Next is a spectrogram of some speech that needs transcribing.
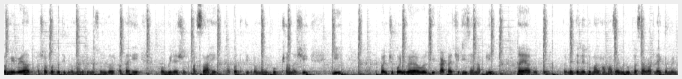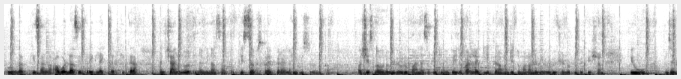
कमी वेळात अशा पद्धतीप्रमाणे तुम्ही सुंदर आता हे कॉम्बिनेशन असं आहे त्या पद्धतीप्रमाणे खूप छान अशी ही पंचकोनी गळ्यावरती काटाची डिझाईन आपली तयार होते. तर मैत्रिणी तुम्हाला हा माझा व्हिडिओ कसा वाटला आहे कमेंट करून नक्की सांगा. आवडला असेल तर एक लाईक नक्की करा. आणि चॅनलवरती नवीन असाल तर प्लीज सबस्क्राईब करायलाही विसरू नका. असेच नवनवीन व्हिडिओ पाहण्यासाठी तुम्ही बेलकानला क्लिक करा म्हणजे तुम्हाला नवीन व्हिडिओचे नोटिफिकेशन येऊन जाईल.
